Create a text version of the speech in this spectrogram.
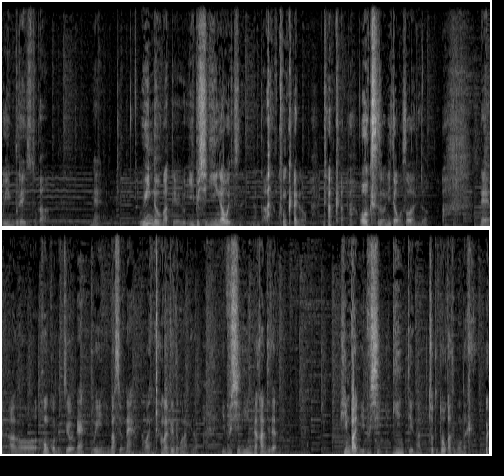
ウィンブレイズとか。ね。ウィンの馬っていういぶし銀が多いですね。なんか今回のなんかオークスの2頭もそうだけどねあの香港で強いねウィーンいますよね。名前名前出てこないけど。いぶし銀な感じだよね。牝馬にいぶし銀っていうのはちょっとどうかと思うんだけど。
